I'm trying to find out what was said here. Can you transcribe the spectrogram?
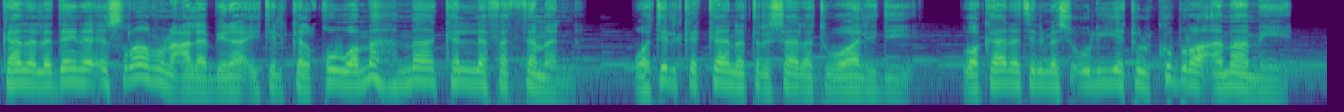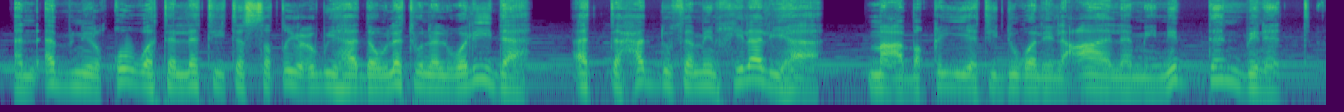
كان لدينا إصرار على بناء تلك القوة مهما كلف الثمن وتلك كانت رسالة والدي وكانت المسؤولية الكبرى أمامي أن أبني القوة التي تستطيع بها دولتنا الوليدة التحدث من خلالها مع بقية دول العالم ندا بند.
